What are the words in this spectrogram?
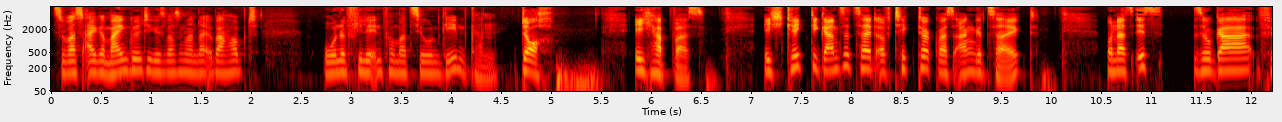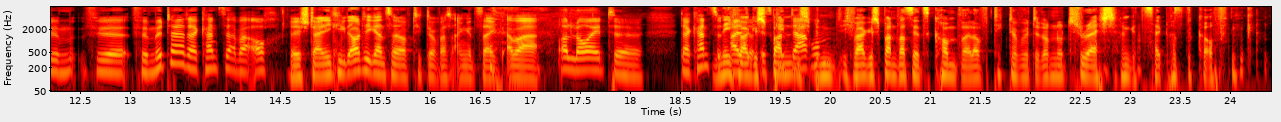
sowas Allgemeingültiges, was man da überhaupt ohne viele Informationen geben kann. Doch. Ich hab was. Ich krieg die ganze Zeit auf TikTok was angezeigt. Und das ist sogar für, für, für Mütter, da kannst du aber auch, Der Steini kriegt auch die ganze Zeit auf TikTok was angezeigt, aber oh Leute, da kannst du, Nee, ich also, war gespannt, es ich, darum, bin, ich war gespannt, was jetzt kommt, weil auf TikTok wird dir doch nur Trash angezeigt, was du kaufen kannst.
